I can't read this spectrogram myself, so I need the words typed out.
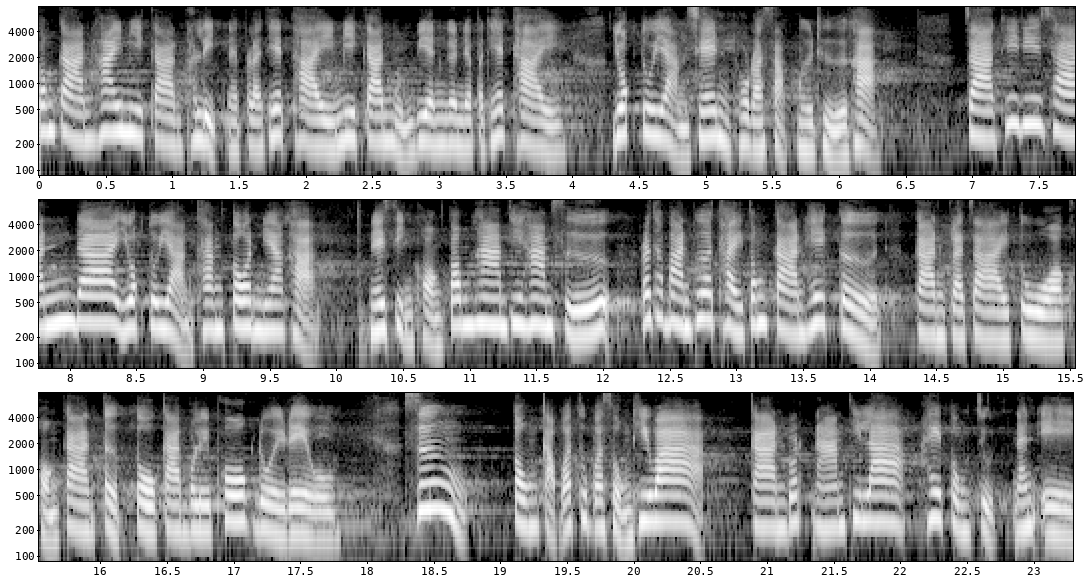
ต้องการให้มีการผลิตในประเทศไทย มีการหมุนเวียนเงินในประเทศไทย ยกตัวอย่างเช่น โทรศัพท์มือถือค่ะ จากที่ดิฉันได้ยกตัวอย่างข้างต้นเนี่ยค่ะในสิ่งของต้องห้ามที่ห้ามซื้อ รัฐบาลเพื่อไทยต้องการให้เกิดการกระจายตัวของการเติบโตการบริโภคโดยเร็ว ซึ่งตรงกับวัตถุประสงค์ที่ว่า การรดน้ำที่ลากให้ตรงจุดนั่นเอง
